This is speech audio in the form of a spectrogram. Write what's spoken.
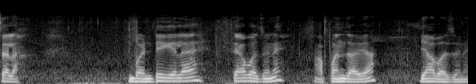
चला. बंटी गेला आहे त्या बाजूने. आपण जाऊया या बाजूने.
